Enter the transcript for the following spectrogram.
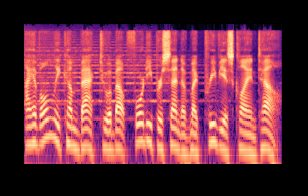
I have only come back to about 40% of my previous clientele.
